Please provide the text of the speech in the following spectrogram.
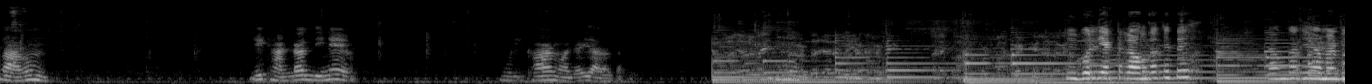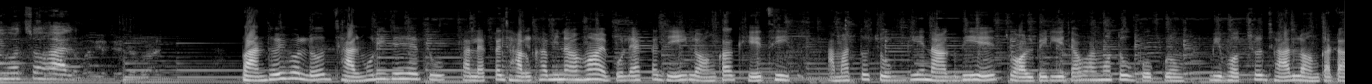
দারুণ। এই ঠান্ডার দিনে মুড়ি খাওয়ার মজাই আলাদা। তুই বললি একটা লঙ্কা খেতে? লঙ্কা খেয়ে আমার বিভৎস হাল। বান্ধবী বলল ঝালমুড়ি যেহেতু তাহলে একটা ঝাল খাবি না হয় বলে একটা যেই লঙ্কা খেয়েছি আমার তো চোখ দিয়ে নাক দিয়ে জল বেরিয়ে যাওয়ার মতো উপক্রম। বিভৎস ঝাল লঙ্কাটা।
